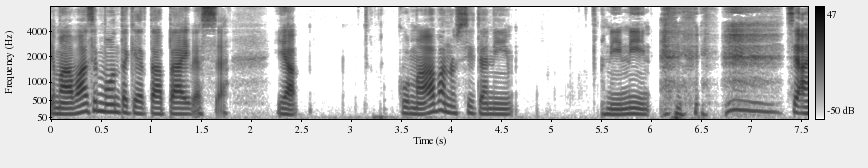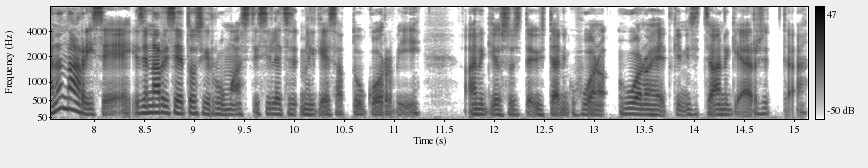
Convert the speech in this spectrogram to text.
Ja mä avaan sen monta kertaa päivässä. Ja kun mä oon avannut sitä, niin, niin, niin se aina narisee. Ja se narisee tosi rumasti, sille että se melkein sattuu korviin. Ainakin jos on sitten yhtään niin kuin huono, huono hetki, niin sitten se ainakin ärsyttää.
